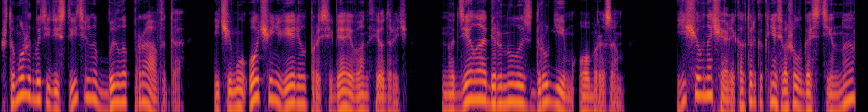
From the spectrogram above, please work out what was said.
что, может быть, и действительно было правда, и чему очень верил про себя Иван Федорович. Но дело обернулось другим образом. Еще в начале, как только князь вошел в гостиную,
